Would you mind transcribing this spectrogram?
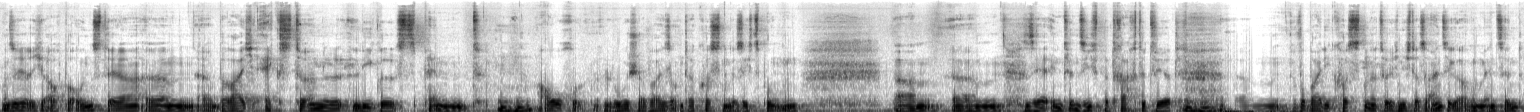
und sicherlich auch bei uns der ähm, äh, Bereich External Legal Spend mhm. auch logischerweise unter Kostengesichtspunkten ähm, ähm, sehr intensiv betrachtet wird, mhm. ähm, wobei die Kosten natürlich nicht das einzige Argument sind.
